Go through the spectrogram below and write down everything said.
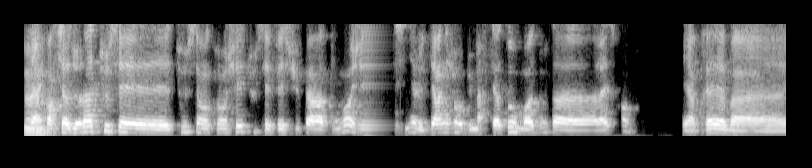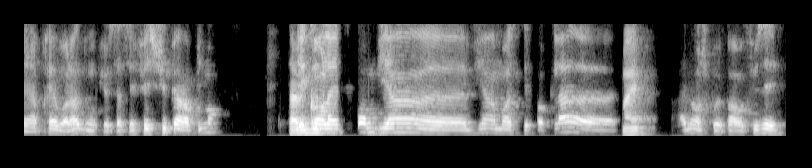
Et à partir de là, tout s'est, tout s'est enclenché, tout s'est fait super rapidement. J'ai signé le dernier jour du mercato au mois d'août à, à la S-Rome. Et après, bah, après, voilà, donc ça s'est fait super rapidement. Et quand la S-Rome vient, euh, vient, moi, à cette époque-là, euh, ouais. ah non, je ne pouvais pas refuser.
